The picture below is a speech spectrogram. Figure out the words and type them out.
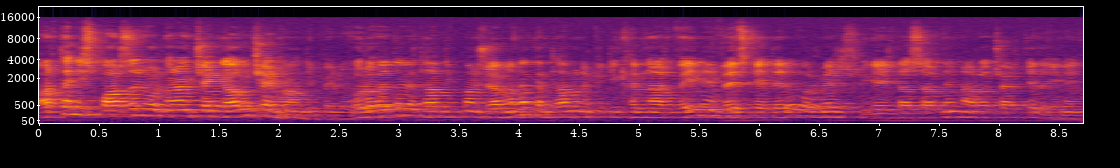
Արդեն իսկ parzել որ նրանք չեն գալու, չեն հանդիպելու, որովհետև այդ հանդիպման ժամանակ ընդհանրապես պիտի քննարկվեին այն 6 կետերը, որ մեր երիտասարդներն առաջարկել էին այդ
